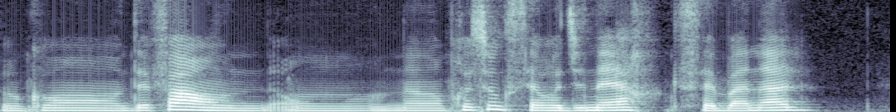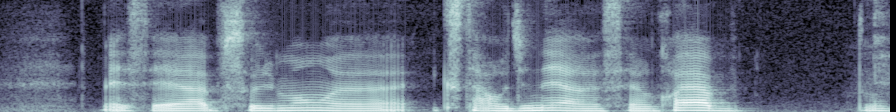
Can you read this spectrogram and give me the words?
donc, on, des fois, on, on a l'impression que c'est ordinaire, que c'est banal. Mais c'est absolument euh, extraordinaire, c'est incroyable. Donc,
